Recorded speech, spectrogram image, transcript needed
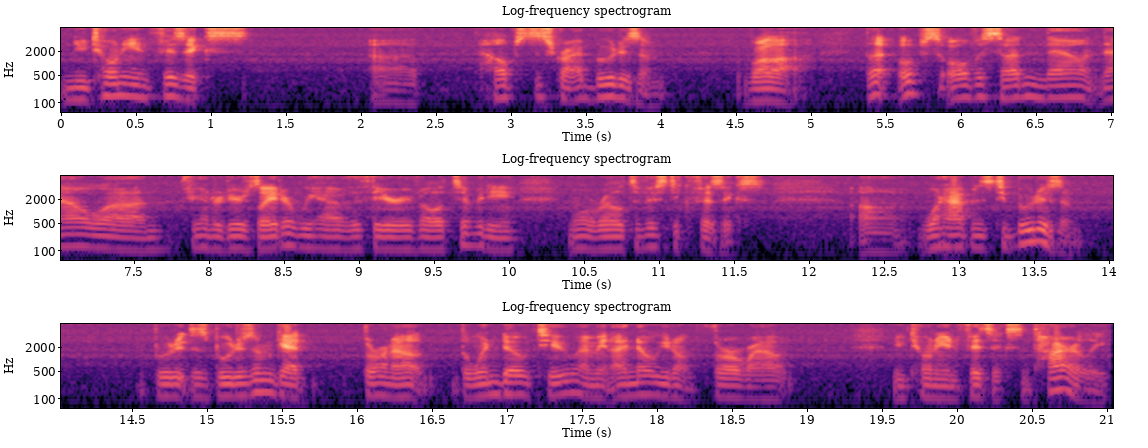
Newtonian physics uh, helps describe Buddhism. Voila. But, oops, all of a sudden now, now uh, a few hundred years later, we have the theory of relativity, more relativistic physics. Uh, what happens to Buddhism? Buddha, does Buddhism get thrown out the window too? I mean, I know you don't throw out Newtonian physics entirely,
